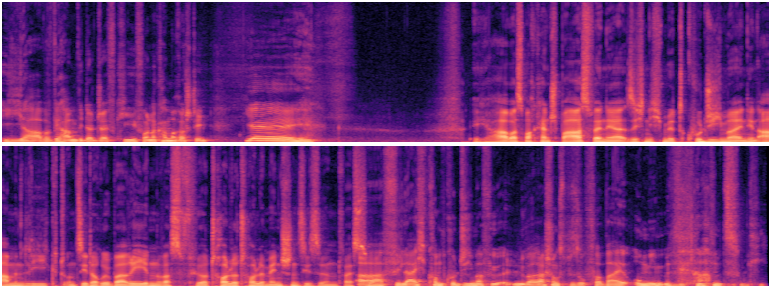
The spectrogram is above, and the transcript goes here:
Ja, aber wir haben wieder Jeff Key vor der Kamera stehen. Yay! Ja, aber es macht keinen Spaß, wenn er sich nicht mit Kojima in den Armen liegt und sie darüber reden, was für tolle, tolle Menschen sie sind, weißt ah, du? Vielleicht kommt Kojima für einen Überraschungsbesuch vorbei, um ihm in den Armen zu liegen.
